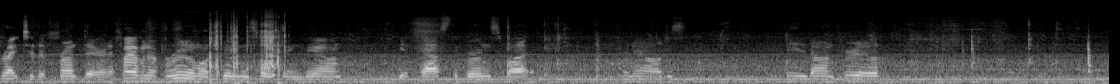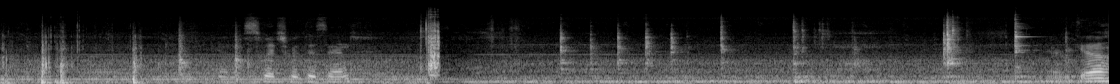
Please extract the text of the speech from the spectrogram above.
right to the front there. And if I have enough room, I'll trim this whole thing down, get past the burn spot. For now, I'll just feed it on through. And switch with this end. There we go.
